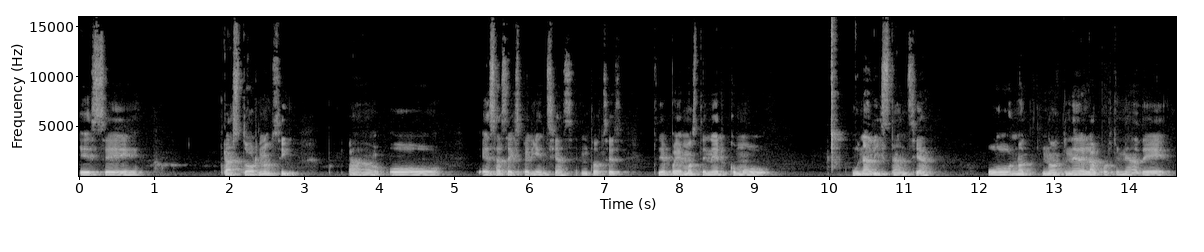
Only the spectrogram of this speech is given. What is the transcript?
ese trastorno sí, uh, o esas experiencias. Entonces, podemos tener como una distancia o no, no tener la oportunidad de,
